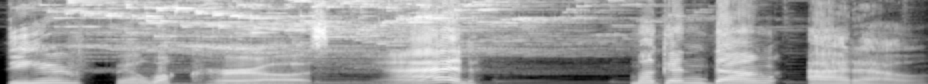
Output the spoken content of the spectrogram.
Dear Fewa Curls. Yan. Magandang araw.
